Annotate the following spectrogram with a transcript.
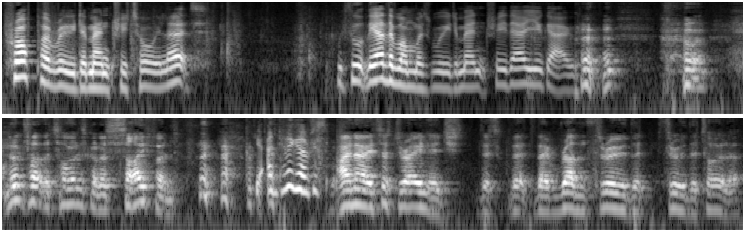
proper rudimentary toilet. We thought the other one was rudimentary. There you go. Looks like the toilet's got a siphon. Yeah, I think I've just. I know it's just drainage that they run through the through the toilet.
